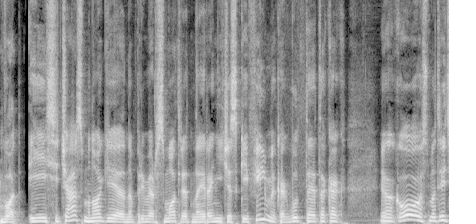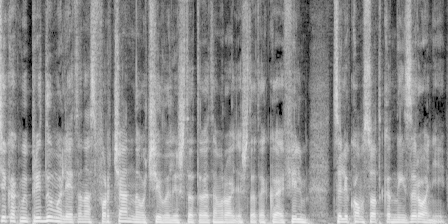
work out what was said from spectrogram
Вот, и сейчас многие, например, смотрят на иронические фильмы, как будто это как, как о, смотрите, как мы придумали, это нас Форчан научил или что-то в этом роде, что такое фильм целиком сотканный из иронии.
